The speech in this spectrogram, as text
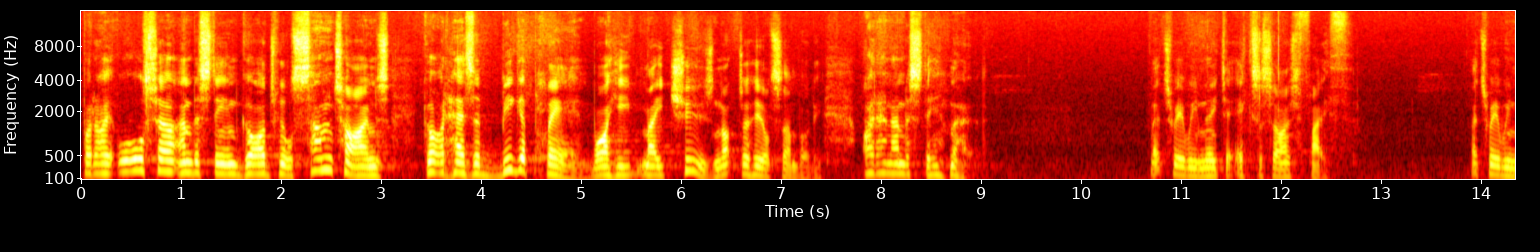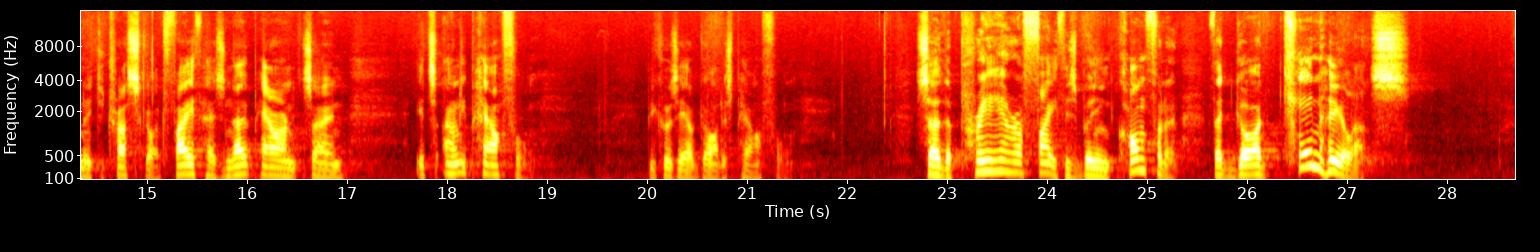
But I also understand God's will sometimes God has a bigger plan why He may choose not to heal somebody. I don't understand that. That's where we need to exercise faith. That's where we need to trust God. Faith has no power on its own, it's only powerful because our God is powerful. So the prayer of faith is being confident that God can heal us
